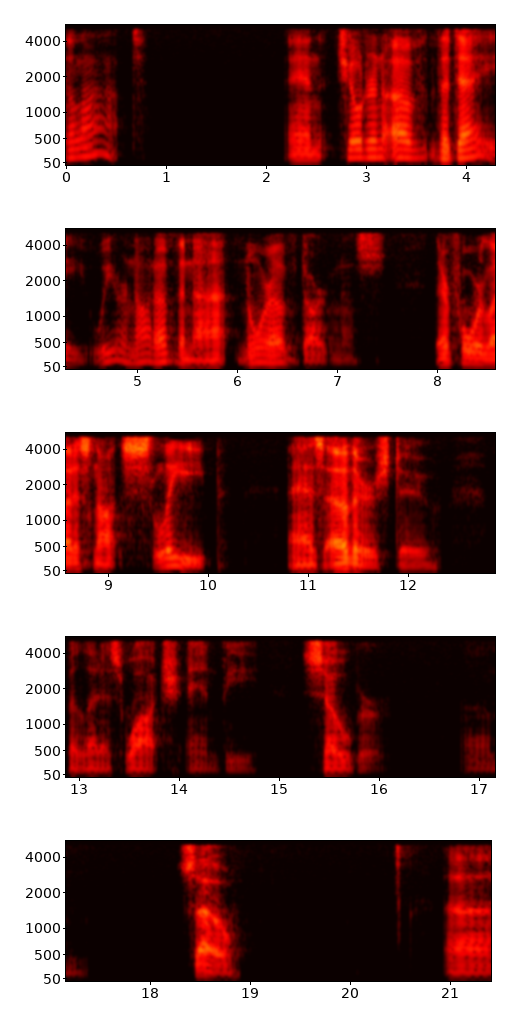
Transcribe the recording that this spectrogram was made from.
the light and children of the day. We are not of the night, nor of darkness. Therefore, let us not sleep as others do, but let us watch and be sober. Um, so, uh,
